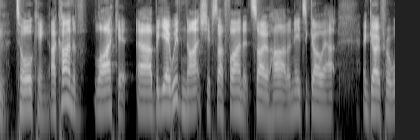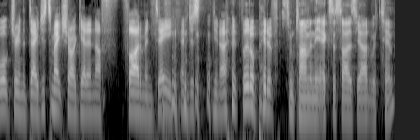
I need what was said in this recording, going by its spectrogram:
talking. I kind of like it, uh, but yeah, with night shifts, I find it so hard. I need to go out and go for a walk during the day just to make sure I get enough vitamin D and just, you know, a little bit of some time in the exercise yard with Tim.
